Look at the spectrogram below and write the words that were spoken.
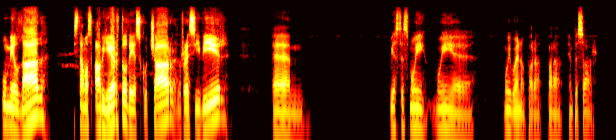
humildad, estamos abiertos de escuchar, recibir. Em, y esto es muy, muy, eh, muy bueno para, para empezar.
